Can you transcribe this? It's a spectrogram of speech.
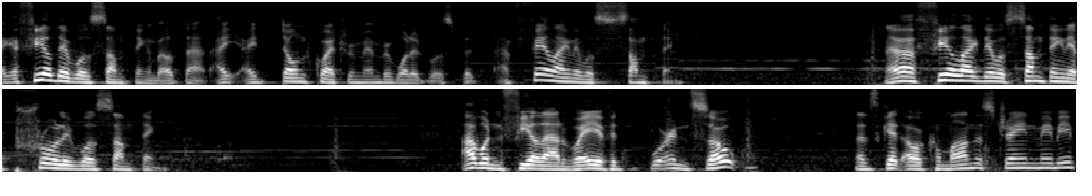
Like, I feel there was something about that. I, I don't quite remember what it was, but I feel like there was something. Now I feel like there was something, there probably was something. I wouldn't feel that way if it weren't so. Let's get our commander strain, maybe.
